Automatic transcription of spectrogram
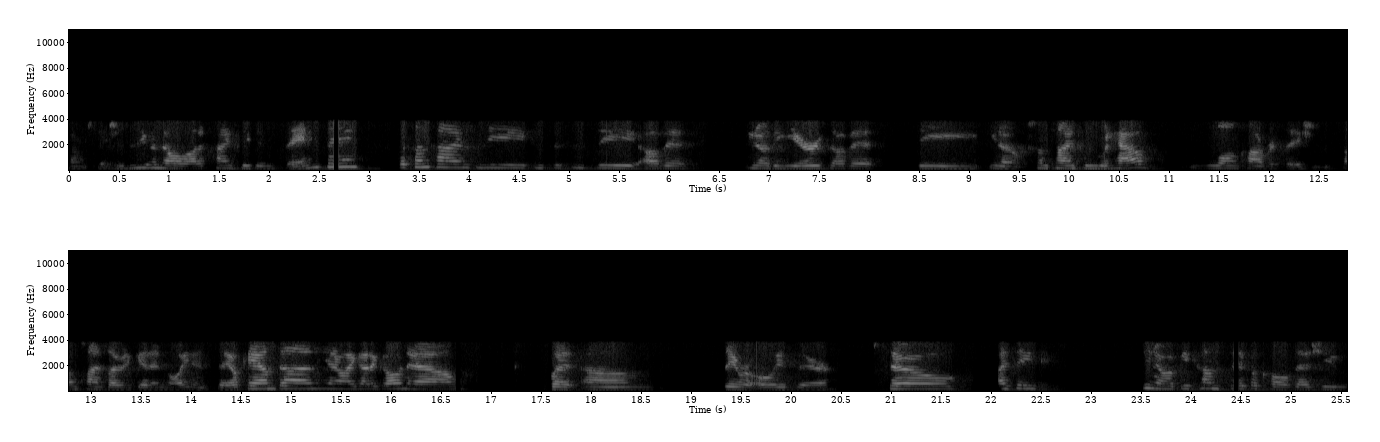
conversations? And even though a lot of times we didn't say anything, but sometimes the consistency of it, you know, the years of it, the, you know, sometimes we would have long conversations. Sometimes I would get annoyed and say, okay, I'm done. You know, I got to go now. But um, they were always there. So I think you know, it becomes difficult as you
